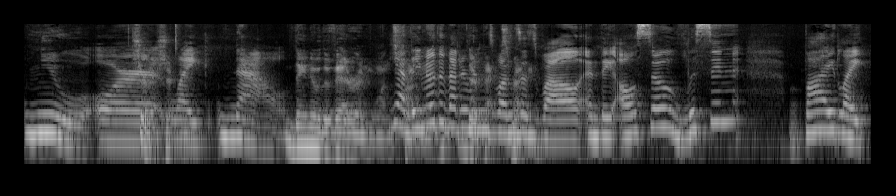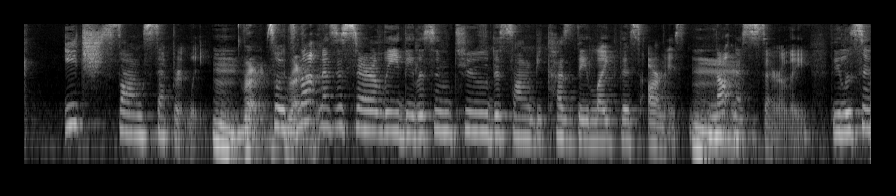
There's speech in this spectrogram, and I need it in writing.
new or Sure, sure. like now. They know the veteran ones. Yeah, they know the their veterans ones right. as well, and they also listen by like each song separately. Mm, right. So it's right. not necessarily they listen to the song because they like this artist. Not necessarily. They listen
